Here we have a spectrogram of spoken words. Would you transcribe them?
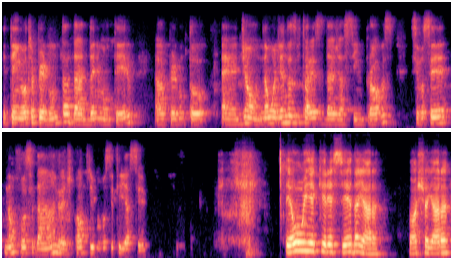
E tem outra pergunta da Dani Monteiro. Ela perguntou, é, John, não olhando as vitórias da Jaci em provas, se você não fosse da Angra, de qual tribo você queria ser? Eu ia querer ser da Yara. Eu acho a Yara,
